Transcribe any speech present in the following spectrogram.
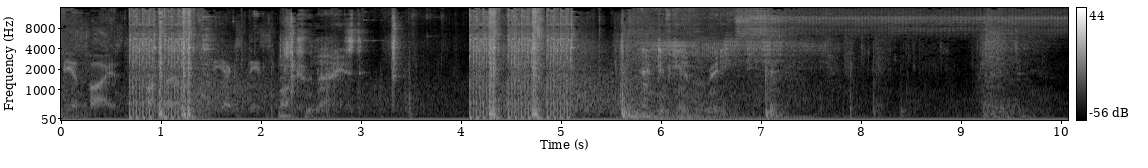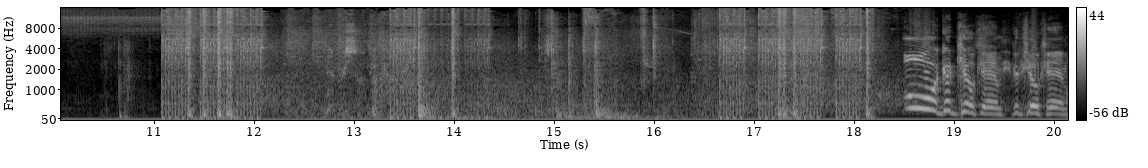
Be advised. Hostile HCXD spotted. Neutralized. Active camo ready. Never saw me coming. Oh, good kill cam! Good kill cam!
